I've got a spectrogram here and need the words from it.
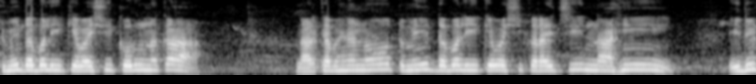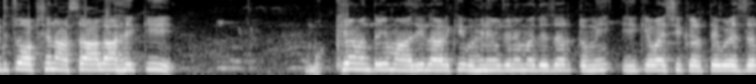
तुम्ही double E K Y C करू नका. लाडक्या बहिणांनो तुम्ही double E K Y C करायची नाही. इडिटचं ऑप्शन असं आलं आहे की मुख्यमंत्री माझी लाडकी बहीण योजनेमध्ये जर तुम्ही ई के वाय सी करते वेळेस जर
